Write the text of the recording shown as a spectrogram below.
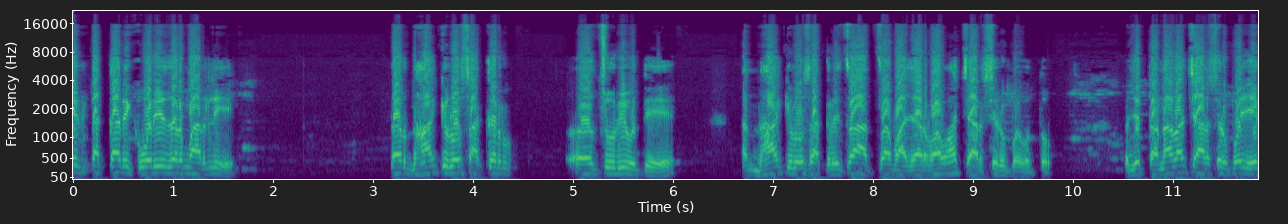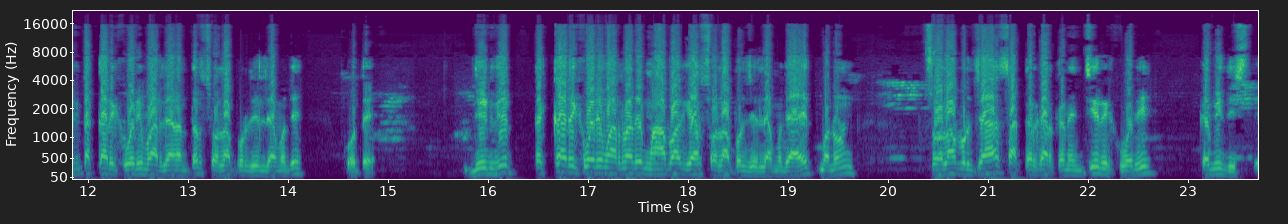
एक टक्का रिकव्हरी जर मारली तर दहा किलो साखर चोरी होते. आणि दहा किलो साखरेचा आजचा बाजारभाव हा चारशे रुपये होतो. म्हणजे टनाला चारशे रुपये एक टक्का रिकव्हरी मारल्यानंतर सोलापूर जिल्ह्यामध्ये होते. दीड दीड टक्का रिकव्हरी मारणारे महाभाग या सोलापूर जिल्ह्यामध्ये आहेत. म्हणून सोलापूरच्या साखर कारखान्यांची रिकव्हरी कमी दिसते.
